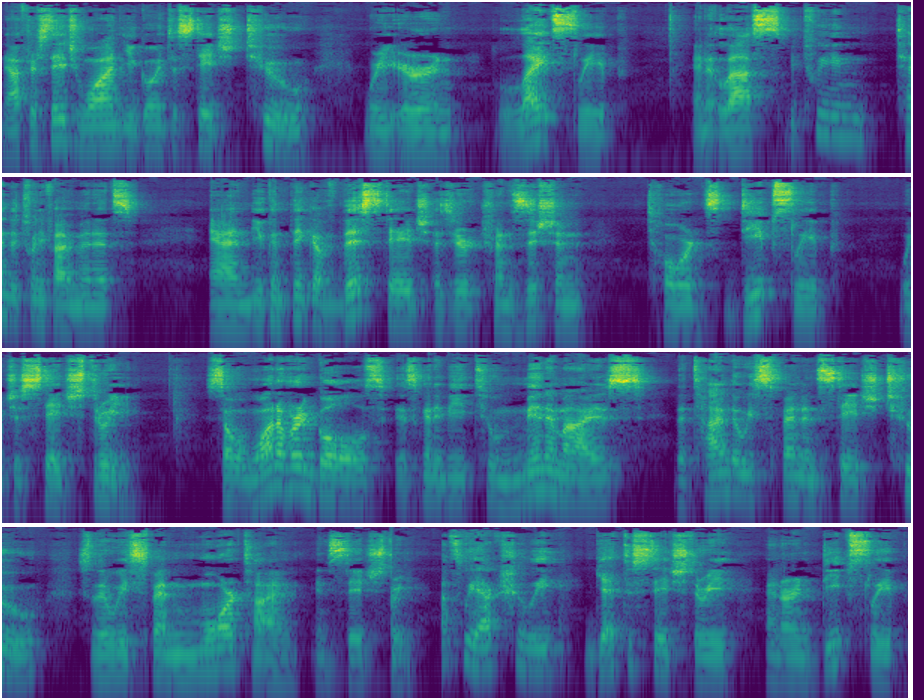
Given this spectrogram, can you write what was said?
Now, after stage one, you go into stage two, where you're in light sleep, and it lasts between 10 to 25 minutes. And you can think of this stage as your transition towards deep sleep, which is stage three. So one of our goals is going to be to minimize the time that we spend in stage two so that we spend more time in stage three. Once we actually get to stage three and are in deep sleep,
